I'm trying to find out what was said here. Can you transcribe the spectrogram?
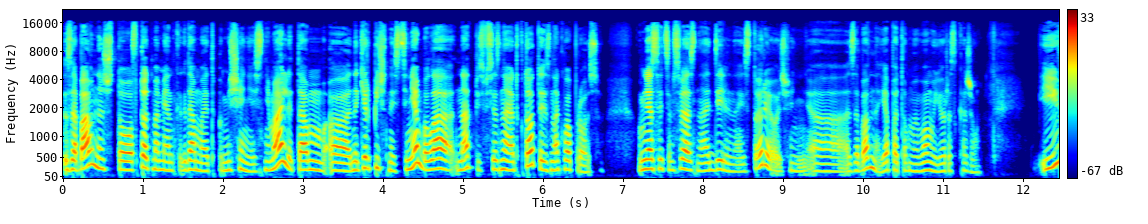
забавно, что в тот момент, когда мы это помещение снимали, там э, на кирпичной стене была надпись «Все знают кто-то» и знак вопроса. У меня с этим связана отдельная история, очень э, забавная, я потом и вам ее расскажу. И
